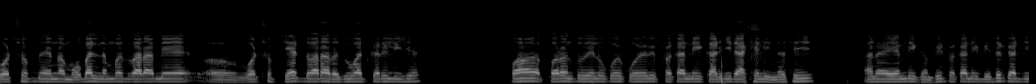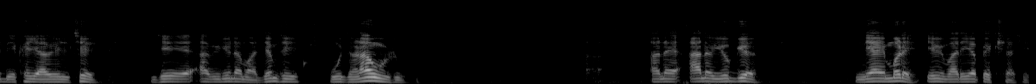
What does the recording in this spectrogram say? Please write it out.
વોટ્સઅપને એમના મોબાઈલ નંબર દ્વારા મેં વોટ્સઅપ ચેટ દ્વારા રજૂઆત કરેલી છે. પણ, પરંતુ એ લોકોએ કોઈ પ્રકારની કાળજી રાખેલી નથી અને એમની ગંભીર પ્રકારની બેદરકારી દેખાઈ આવેલ છે, જે આ વિડીયોના માધ્યમથી હું જણાવું છું. અને આનો યોગ્ય ન્યાય મળે એવી મારી અપેક્ષા છે.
